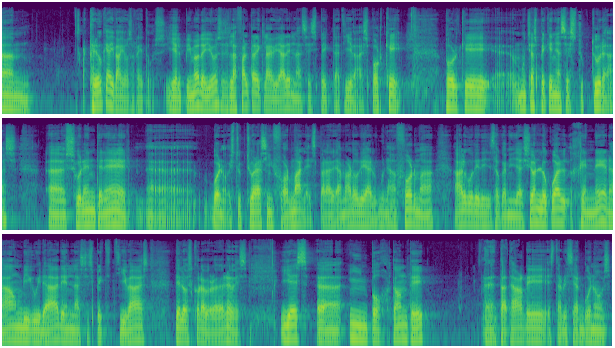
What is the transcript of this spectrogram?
Em, creo que hay varios retos y el primero de ellos es la falta de claridad en las expectativas. ¿Por qué? porque eh, muchas pequeñas estructuras eh, suelen tener, eh, bueno, estructuras informales, para llamarlo de alguna forma, algo de desorganización, lo cual genera ambigüedad en las expectativas de los colaboradores. Y es importante tratar de establecer buenos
